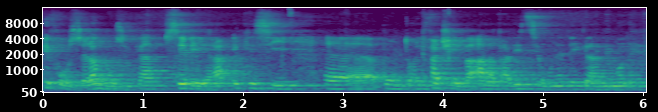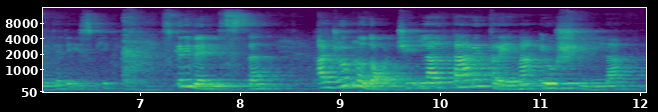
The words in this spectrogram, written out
che fosse la musica severa e che si eh, appunto rifaceva alla tradizione dei grandi modelli tedeschi. Scrive Liszt, al giorno d'oggi l'altare trema e oscilla,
